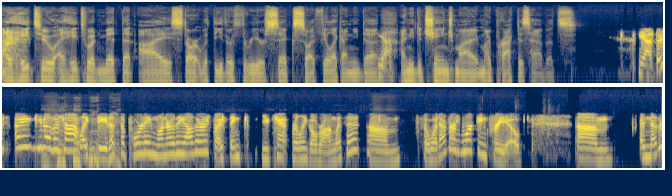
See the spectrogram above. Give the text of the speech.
I, I hate to I hate to admit that I start with either three or six, so I feel like I need to Yeah. I need to change my my practice habits. Yeah, there's I, you know there's not like data supporting one or the other, so I think you can't really go wrong with it. Um, so whatever's working for you. Um, another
